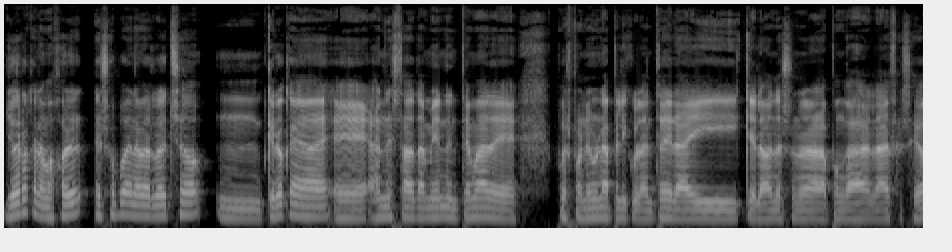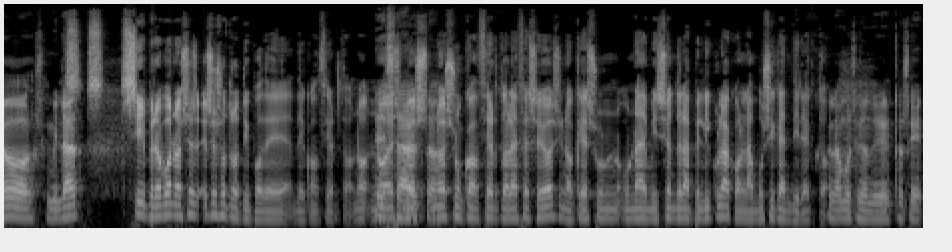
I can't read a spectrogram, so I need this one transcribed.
Yo creo que a lo mejor eso pueden haberlo hecho. Mmm, creo que eh, han estado también en tema de pues poner una película entera y que la banda sonora la ponga la FSO similar. Sí, pero bueno, eso es, eso es otro tipo de, de concierto. No, no, es, no, es, no, es, un concierto de la FSO, sino que es un, una emisión de la película con la música en directo. Con la música en directo, sí.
